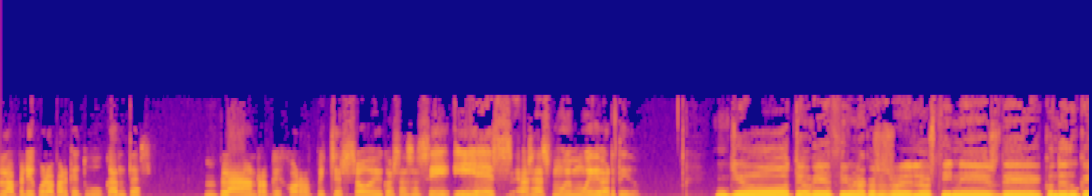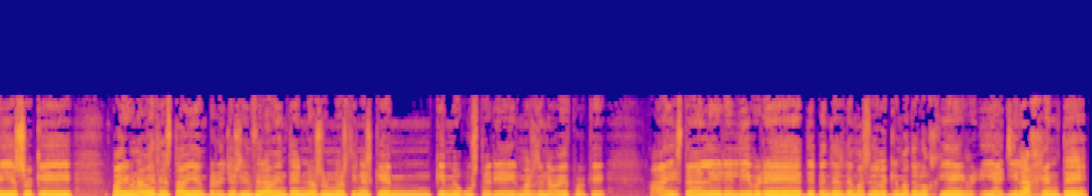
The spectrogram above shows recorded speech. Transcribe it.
la película para que tú cantes, en plan Rocky Horror Picture Show y cosas así, y es, o sea, es muy, muy divertido. Yo tengo que decir una cosa sobre los cines de Conde Duque y eso que para ir una vez está bien, pero yo sinceramente no son unos cines que, que me gustaría ir más de una vez porque ahí está al aire libre, dependes demasiado de la climatología y, y allí la gente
